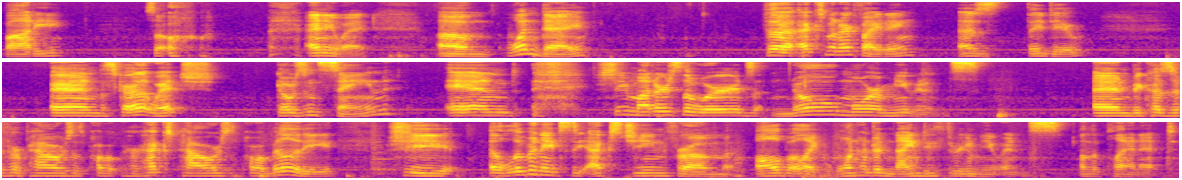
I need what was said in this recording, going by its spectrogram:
body. So, anyway, um, one day the X Men are fighting, as they do, and the Scarlet Witch goes insane, and she mutters the words "No more mutants," and because of her powers with prob- her hex powers with probability, she eliminates the X gene from all but like 193 mutants on the planet,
